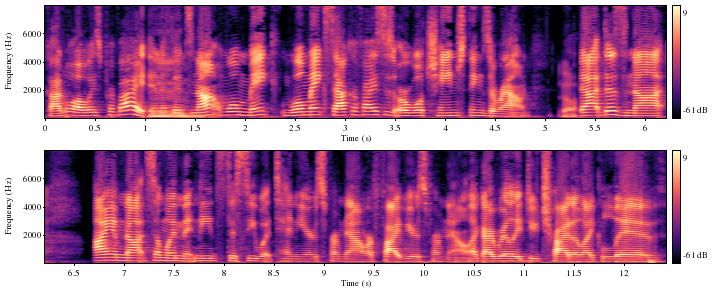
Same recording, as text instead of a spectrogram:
God will always provide. And if it's mm. not, we'll make we'll make sacrifices or we'll change things around. That does not I am not someone that needs to see what 10 years from now or 5 years from now. Like I really do try to like live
